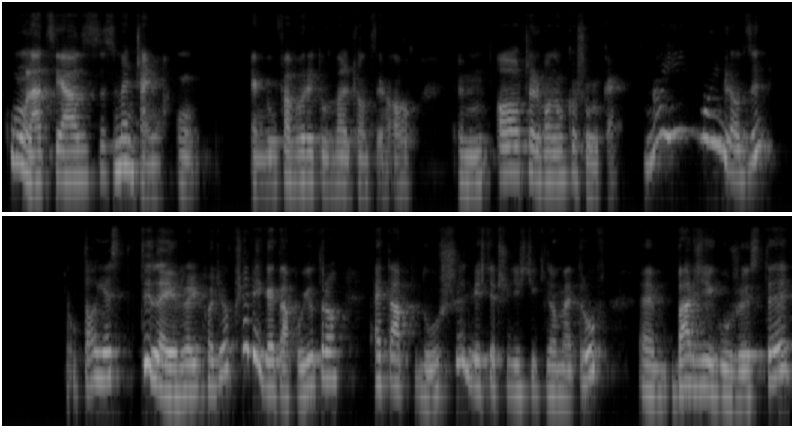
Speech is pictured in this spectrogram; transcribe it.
kumulacja zmęczenia u, jakby u faworytów walczących o, o czerwoną koszulkę. No i moi drodzy, to jest tyle, jeżeli chodzi o przebieg etapu. Jutro etap dłuższy, 230 kilometrów. E, bardziej górzysty,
